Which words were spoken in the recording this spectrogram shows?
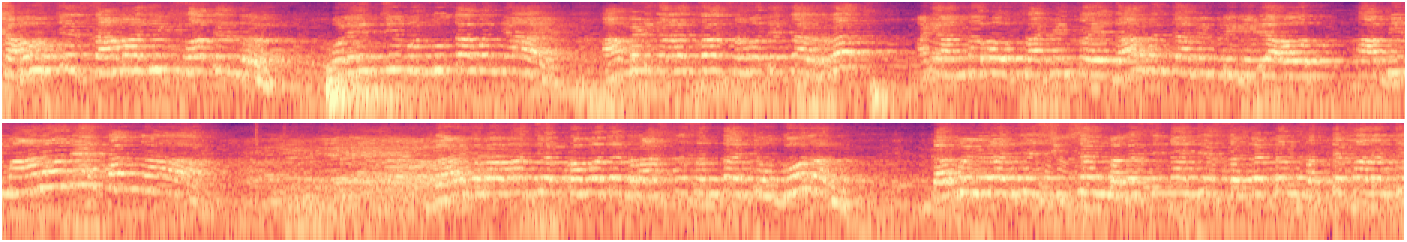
शाहूंचे सामाजिक स्वातंत्र्य फुलेंची बंधुता व न्याय आंबेडकरांचा समतेचा रथ आणि अण्णाभाऊ साठेंचा हे दार म्हणजे आम्ही ब्रिगेडी आहोत. अभिमानाने सांगा. गाडगबाबांचे प्रबोधन राष्ट्रसंतांचे उद्बोधन कर्मवीरांचे शिक्षण भगतसिंगांचे संघटन सत्यपालांचे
